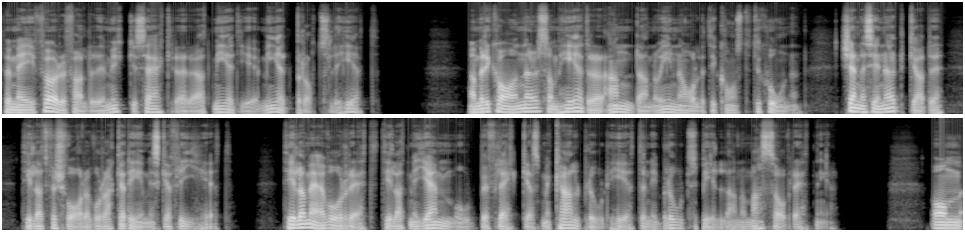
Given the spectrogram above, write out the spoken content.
För mig förefaller det mycket säkrare att medge medbrottslighet. Amerikaner som hedrar andan och innehållet i konstitutionen känner sig nödgade till att försvara vår akademiska frihet. Till och med vår rätt till att med jämnmod befläckas med kallblodigheten i blodspillan och massavrättningar. Om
